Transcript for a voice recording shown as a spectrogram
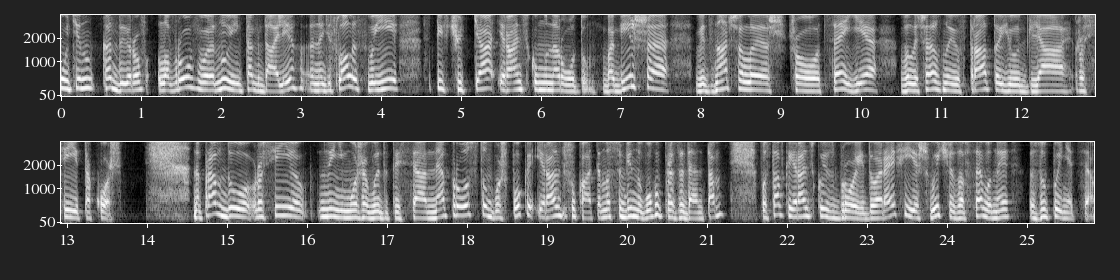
Путін, Кадиров, Лавров, е, ну і так далі, надіслали свої співчуття іранському народу. Ба більше відзначили, що це є величезною втратою для Росії також. Направду Росії нині може видатися непросто, бо ж поки Іран шукатиме собі нового президента, поставки іранської зброї до Ерефії швидше за все вони зупиняться.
